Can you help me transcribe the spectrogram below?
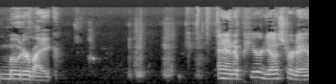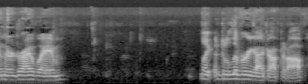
motorbike. And it appeared yesterday in their driveway. Like a delivery guy dropped it off.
